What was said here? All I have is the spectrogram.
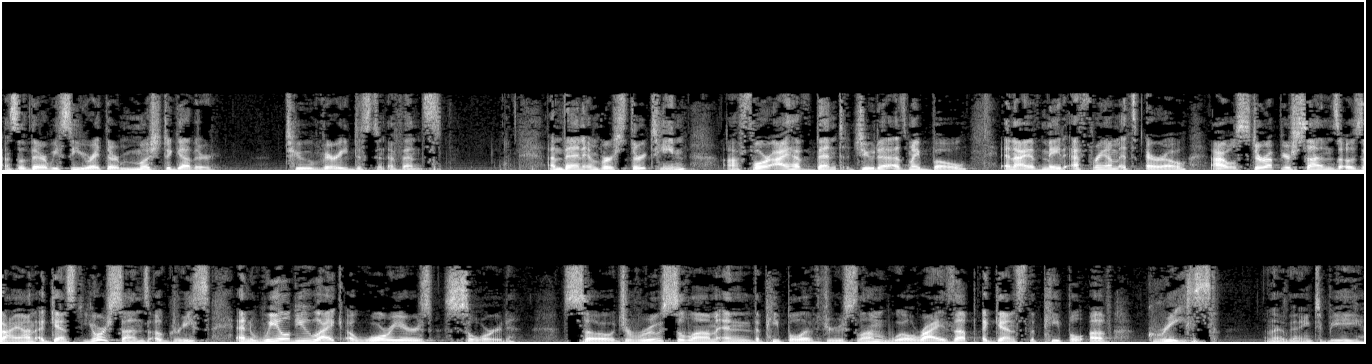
And so there we see right there mushed together two very distant events. And then in verse 13, uh, for I have bent Judah as my bow, and I have made Ephraim its arrow. I will stir up your sons, O Zion, against your sons, O Greece, and wield you like a warrior's sword. So Jerusalem and the people of Jerusalem will rise up against the people of Greece, and they're going to be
